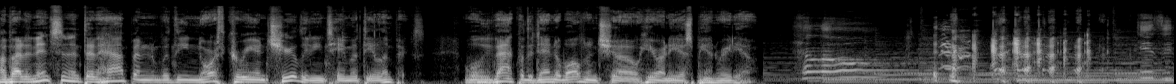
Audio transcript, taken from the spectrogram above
about an incident that happened with the North Korean cheerleading team at the Olympics. We'll be back with the Daniel Baldwin Show here on ESPN Radio. Hello. Is it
